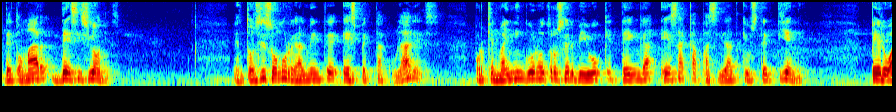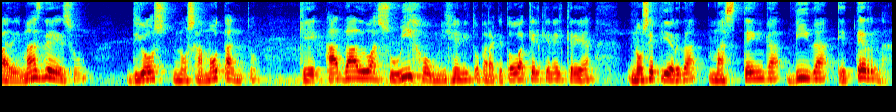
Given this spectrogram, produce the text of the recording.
de tomar decisiones. Entonces somos realmente espectaculares, porque no hay ningún otro ser vivo que tenga esa capacidad que usted tiene. Pero además de eso, Dios nos amó tanto que ha dado a su Hijo unigénito para que todo aquel que en Él crea no se pierda, mas tenga vida eterna.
